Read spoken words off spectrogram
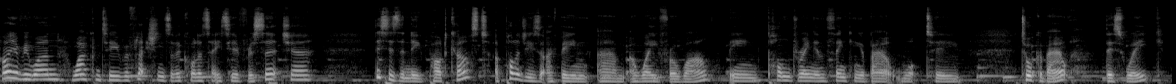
Hi, everyone. Welcome to Reflections of a Qualitative Researcher. This is a new podcast. Apologies that I've been um, away for a while, been pondering and thinking about what to talk about this week.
